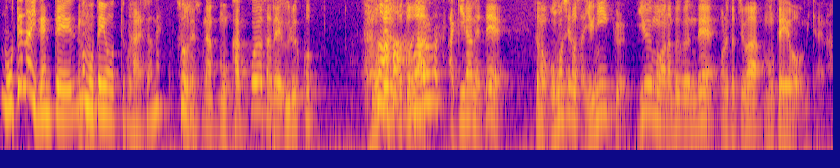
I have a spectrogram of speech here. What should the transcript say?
モテない前提のモテようってことですよね、はい、そうです。なもうかっこよさで売るこモテることは 諦めてその面白さユニークユーモアな部分で俺たちはモテようみたいな。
